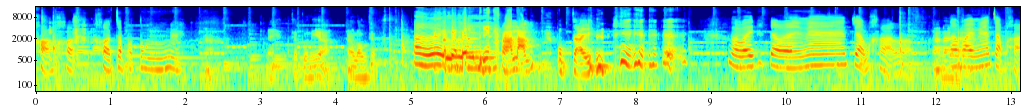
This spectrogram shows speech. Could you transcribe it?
ขอขอขอจับเอาตรงนี้หน่อยไหนจับตรงนี้เหรอะเอาลองจับเอ้ยนี่ขาหลังตกใจต่อไปต่อไปแม่จับขาเหรออะไหนต่อไปไหนแม่จับขา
